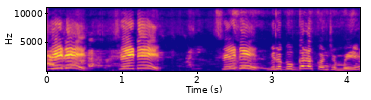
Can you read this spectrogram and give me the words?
స్వీటీ స్వీటీ స్వీటీ వీళ్ళ బుగ్గలకు కొంచెం పోయి.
